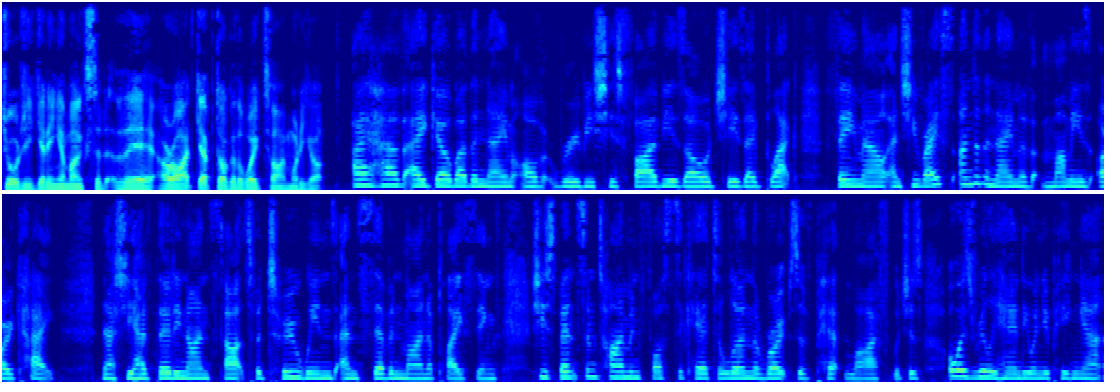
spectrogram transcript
Georgie getting amongst it there. All right, Gap Dog of the Week time. What do you got? I have a girl by the name of Ruby. She's five years old. She's a black female and she raced under the name of Mummy's OK. Now she had 39 starts for two wins and seven minor placings. She spent some time in foster care to learn the ropes of pet life, which is always really handy when you're picking out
